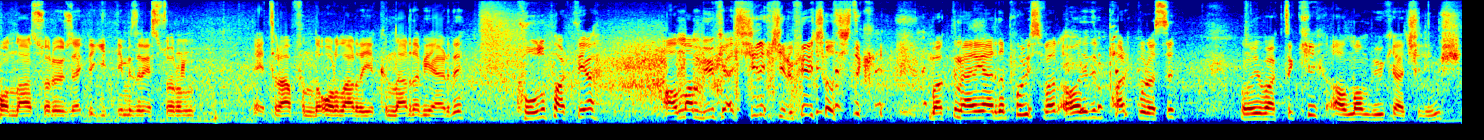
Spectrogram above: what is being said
Ondan sonra özellikle gittiğimiz restoranın etrafında, oralarda yakınlarda bir yerde. Kuğulu Park diye Alman Büyükelçiliğine girmeye çalıştık. Baktım her yerde polis var ama dedim park burası. Ona bir baktık ki Alman Büyükelçiliğiymiş.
